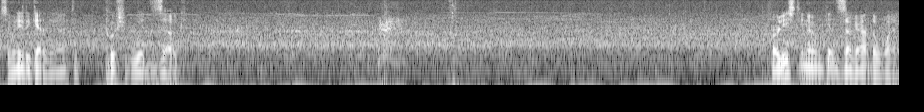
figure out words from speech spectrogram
So we need to get the thing. I have to push with Zug. Or at least, you know, get Zug out of the way.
